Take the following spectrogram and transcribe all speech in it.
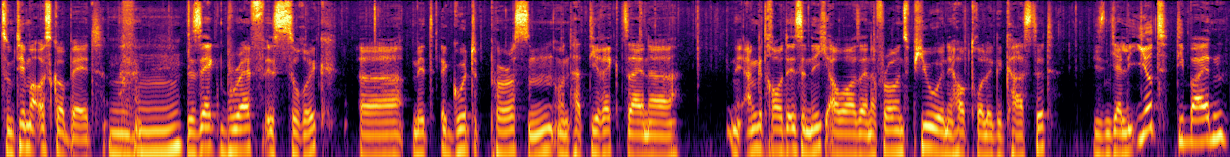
Zum Thema Oscar-Bait. The Zach Braff ist zurück äh, mit A Good Person und hat direkt seine, nee, angetraute ist er nicht, aber seine Florence Pugh in die Hauptrolle gecastet. Die sind ja liiert, die beiden.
